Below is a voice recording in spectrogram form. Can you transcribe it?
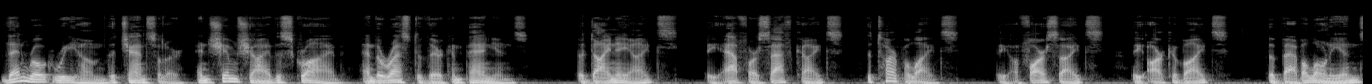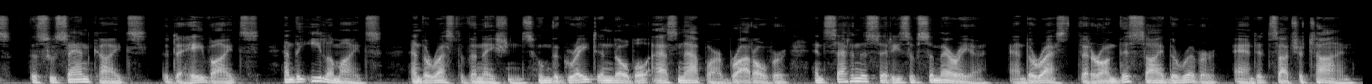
Then wrote Rehum the chancellor and Shimshai the scribe and the rest of their companions, the Dinaites, the Apharsathites, the Tarpelites, the Apharsites, the Archevites, the Babylonians, the Susanchites, the Dehavites, and the Elamites, and the rest of the nations, whom the great and noble Asnappar brought over and set in the cities of Samaria, and the rest that are on this side the river, and at such a time.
